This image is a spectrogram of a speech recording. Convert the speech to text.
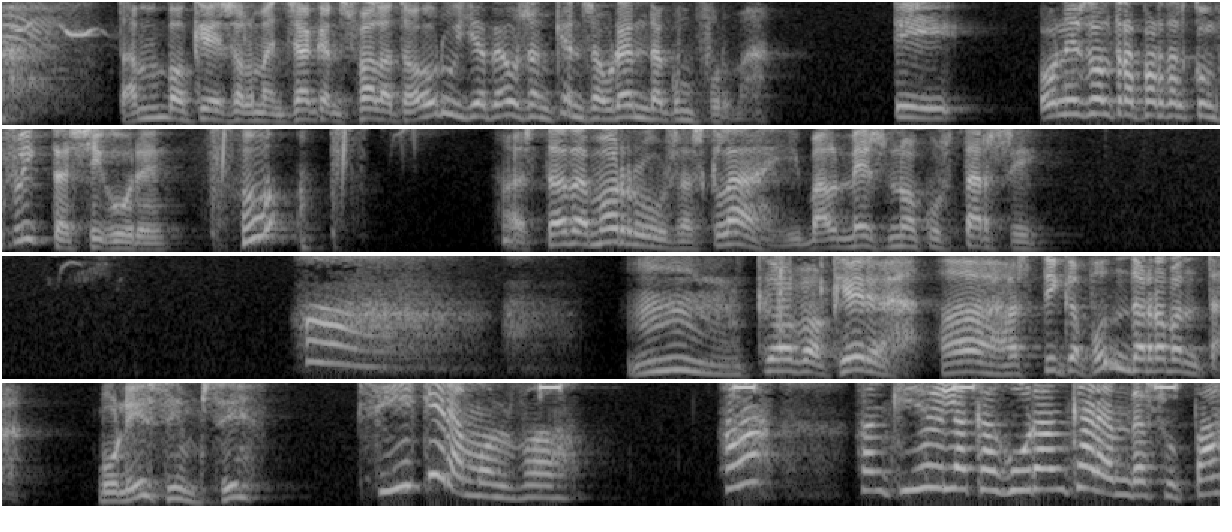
Ah, tan bo que és el menjar que ens fa la Toru, ja veus en què ens haurem de conformar. I on és l'altra part del conflicte, Shigure? Oh! Està de morros, és clar, i val més no acostar-s'hi. Mmm, que bo que era. Ah, estic a punt de rebentar. Boníssim, sí. Sí que era molt bo. Ah, en Kyo i la Kagura encara han de sopar.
